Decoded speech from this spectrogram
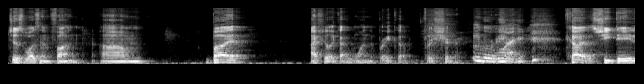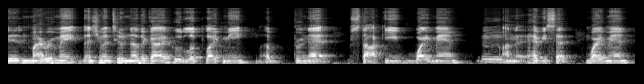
just wasn't fun. Um, but I feel like I won the breakup for sure. Why? Cause she dated my roommate, then she went to another guy who looked like me, a brunette, stocky white man, Mm. on a heavy set white man.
